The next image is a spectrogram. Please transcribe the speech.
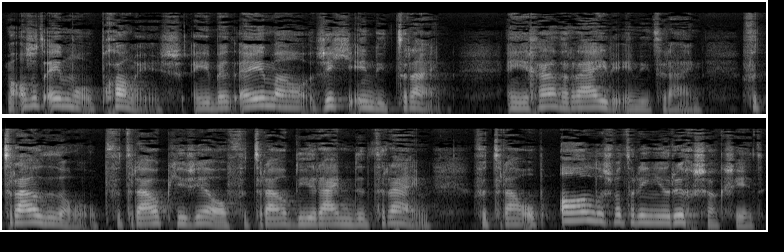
Maar als het eenmaal op gang is en je bent eenmaal, zit je in die trein en je gaat rijden in die trein, vertrouw er dan op. Vertrouw op jezelf. Vertrouw op die rijdende trein. Vertrouw op alles wat er in je rugzak zit.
